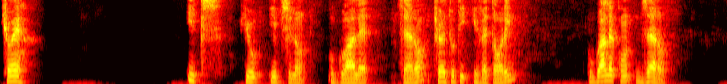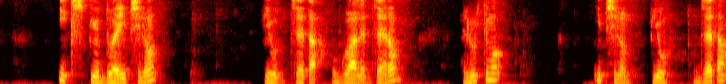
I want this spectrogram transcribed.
cioè x più y uguale 0, cioè tutti i vettori, uguale con 0. x più 2y più z uguale 0 e l'ultimo y più z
